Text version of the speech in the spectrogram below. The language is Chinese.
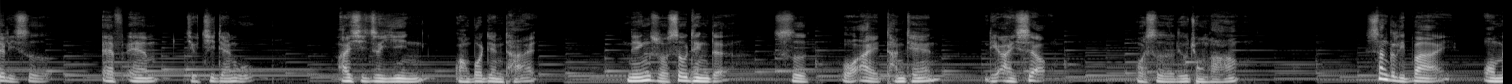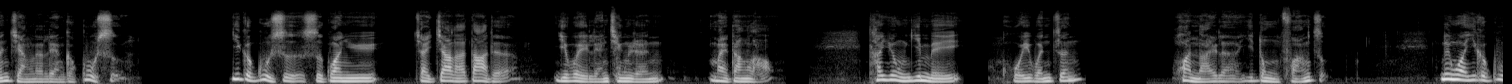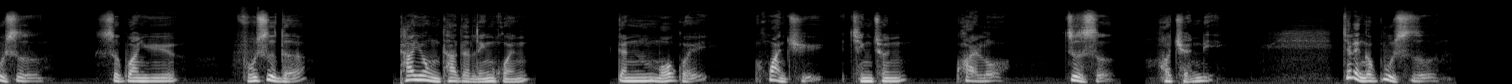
这里是 FM 九七点五爱惜之音广播电台。您所收听的是我爱谈天，你爱笑，我是刘炯郎。上个礼拜我们讲了两个故事，一个故事是关于在加拿大的一位年轻人麦当劳，他用一枚回纹针换来了一栋房子。另外一个故事是关于浮士德，他用他的灵魂跟魔鬼换取青春、快乐、知识和权利。这两个故事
